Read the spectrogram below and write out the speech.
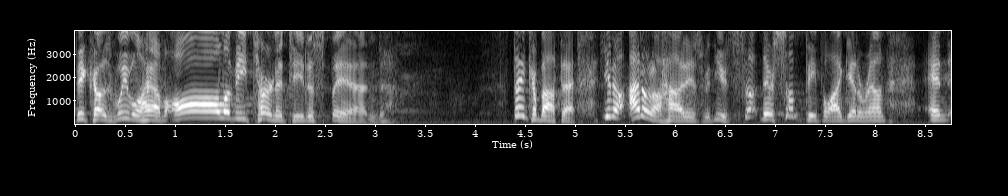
because we will have all of eternity to spend. Think about that. You know, I don't know how it is with you. So, there's some people I get around, and,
